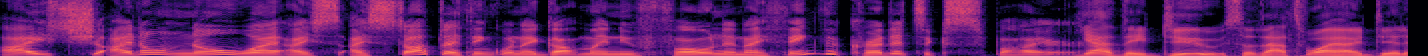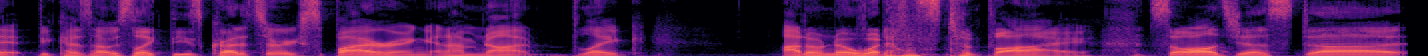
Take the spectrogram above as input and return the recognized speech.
I sh- I don't know why I, s- I stopped. I think when I got my new phone, and I think the credits expire. Yeah, they do. So that's why I did it because I was like, these credits are expiring, and I'm not like, I don't know what else to buy. So I'll just uh,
